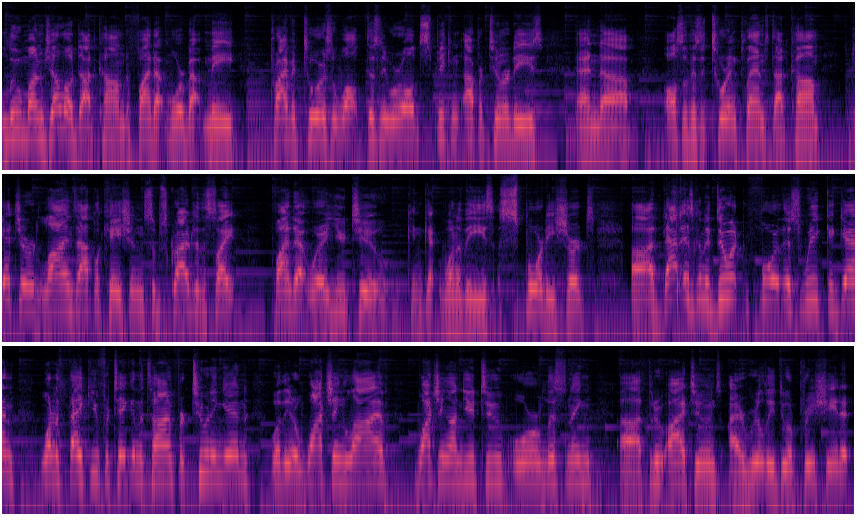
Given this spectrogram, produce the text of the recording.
loumongello.com to find out more about me, private tours of Walt Disney World, speaking opportunities, and uh, also visit touringplans.com. Get your lines application, subscribe to the site, find out where you too can get one of these sporty shirts. Uh, that is going to do it for this week. Again, want to thank you for taking the time for tuning in, whether you're watching live, watching on YouTube, or listening uh, through iTunes. I really do appreciate it.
